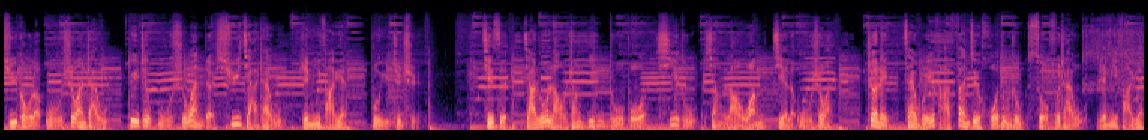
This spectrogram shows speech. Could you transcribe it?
虚构了五十万债务，对这五十万的虚假债务，人民法院不予支持。其次，假如老张因赌博、吸毒向老王借了五十万，这类在违法犯罪活动中所负债务，人民法院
